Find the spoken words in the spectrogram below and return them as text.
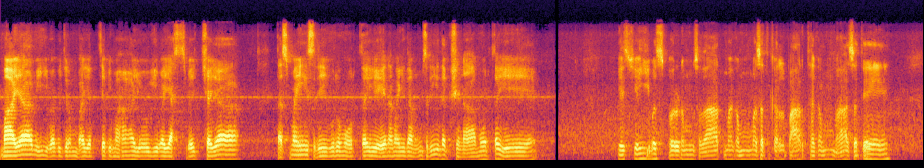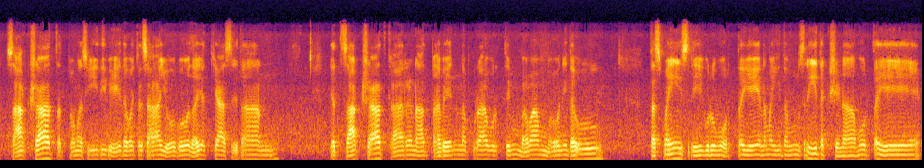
मायावीव विजृम्भयत्यपि महायोगि वयः स्वेच्छया तस्मै श्रीगुरुमूर्तये नमैदं श्रीदक्षिणामूर्तये यस्यैव स्फुरणं सदात्मकम् असत्कल्पार्थकं भासते साक्षात् तत्त्वमसीति वेदवचसा यो बोधयत्याश्रितान् यत्साक्षात्कारणात् भवेन्न पुरावृत्तिं भवाम्भोनिधौ। तस्मै श्रीगुरुमूर्तये नम इदं श्रीदक्षिणामूर्तये।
